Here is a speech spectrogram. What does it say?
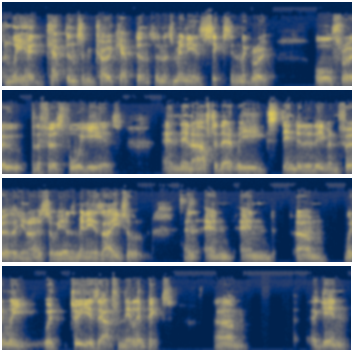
And we had captains and co captains, and as many as six in the group, all through for the first four years. And then after that, we extended it even further, you know, so we had as many as eight. Or, and and, and um, when we were two years out from the Olympics, um, again,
